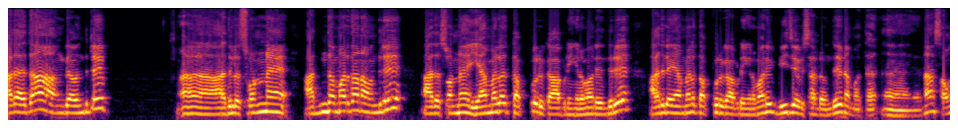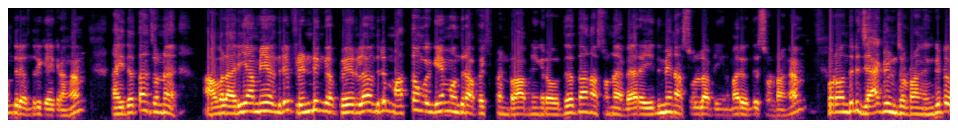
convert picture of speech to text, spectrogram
அதான் அங்க வந்துட்டு அதுல சொன்னேன் அந்த மாதிரி தான் நான் வந்துட்டு அதை சொன்னேன் என் மேல தப்பு இருக்கா? அப்படிங்கிற மாதிரி வந்துட்டு அதுல என் மேல தப்பு இருக்கா? அப்படிங்கிற மாதிரி பிஜேபி சார் வந்து நம்ம ஏன்னா என்ன சௌந்தர்யா வந்துட்டு கேட்கறாங்க நான் இதைத்தான் சொன்னேன். அவள் அறியாமையே வந்துட்டு ஃப்ரெண்டுங்க பேர்ல வந்துட்டு மத்தவங்க கேம் வந்துட்டு அஃபெக்ட் பண்றா அப்படிங்கிற ஒரு தான் நான் சொன்னேன். வேற எதுவுமே நான் சொல்ல அப்படிங்கிற மாதிரி வந்து சொல்றாங்க. அப்புறம் வந்துட்டு ஜாக்லின் சொல்றாங்க. இங்கிட்ட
